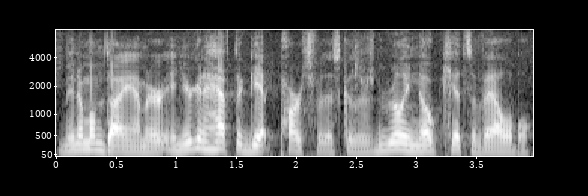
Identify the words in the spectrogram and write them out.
minimum diameter, and you're going to have to get parts for this because there's really no kits available.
